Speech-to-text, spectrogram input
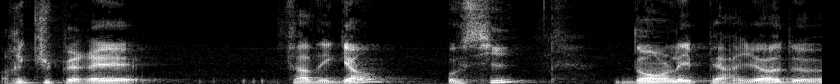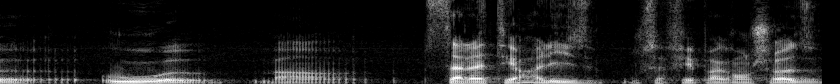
récupérer, faire des gains aussi dans les périodes où ben, ça latéralise, où ça fait pas grand chose.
